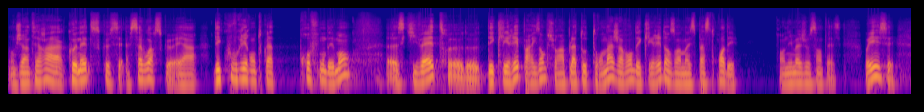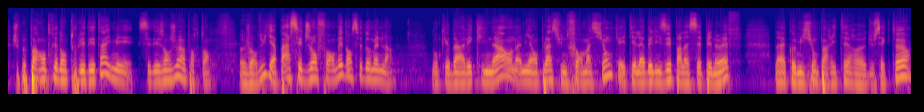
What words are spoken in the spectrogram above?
Donc j'ai intérêt à connaître ce que c'est, à savoir ce que, et à découvrir en tout cas profondément euh, ce qui va être euh, d'éclairer par exemple sur un plateau de tournage avant d'éclairer dans un espace 3D en image de synthèse. Vous voyez, je ne peux pas rentrer dans tous les détails, mais c'est des enjeux importants. Aujourd'hui, il n'y a pas assez de gens formés dans ces domaines-là. Donc, eh ben, avec l'INA, on a mis en place une formation qui a été labellisée par la CPNEF, la commission paritaire euh, du secteur,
